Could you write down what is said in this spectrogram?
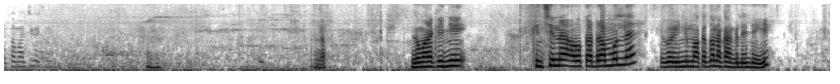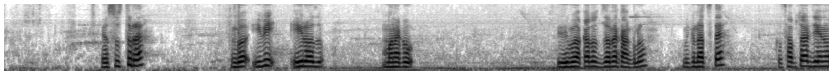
ఎంత మంచిగా వచ్చింది ఇక మనకి ఇన్ని చిన్న ఒక డ్రమ్ములనే ఇగో ఇన్ని మొక్కతో నాకు అంకలు వెళ్ళినాయి. ఇక చూస్తురా ఇంకో ఇవి ఈరోజు మనకు ఇది మొక్కజొన్న కంకులు. మీకు నచ్చితే సబ్స్క్రైబ్ చేయను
